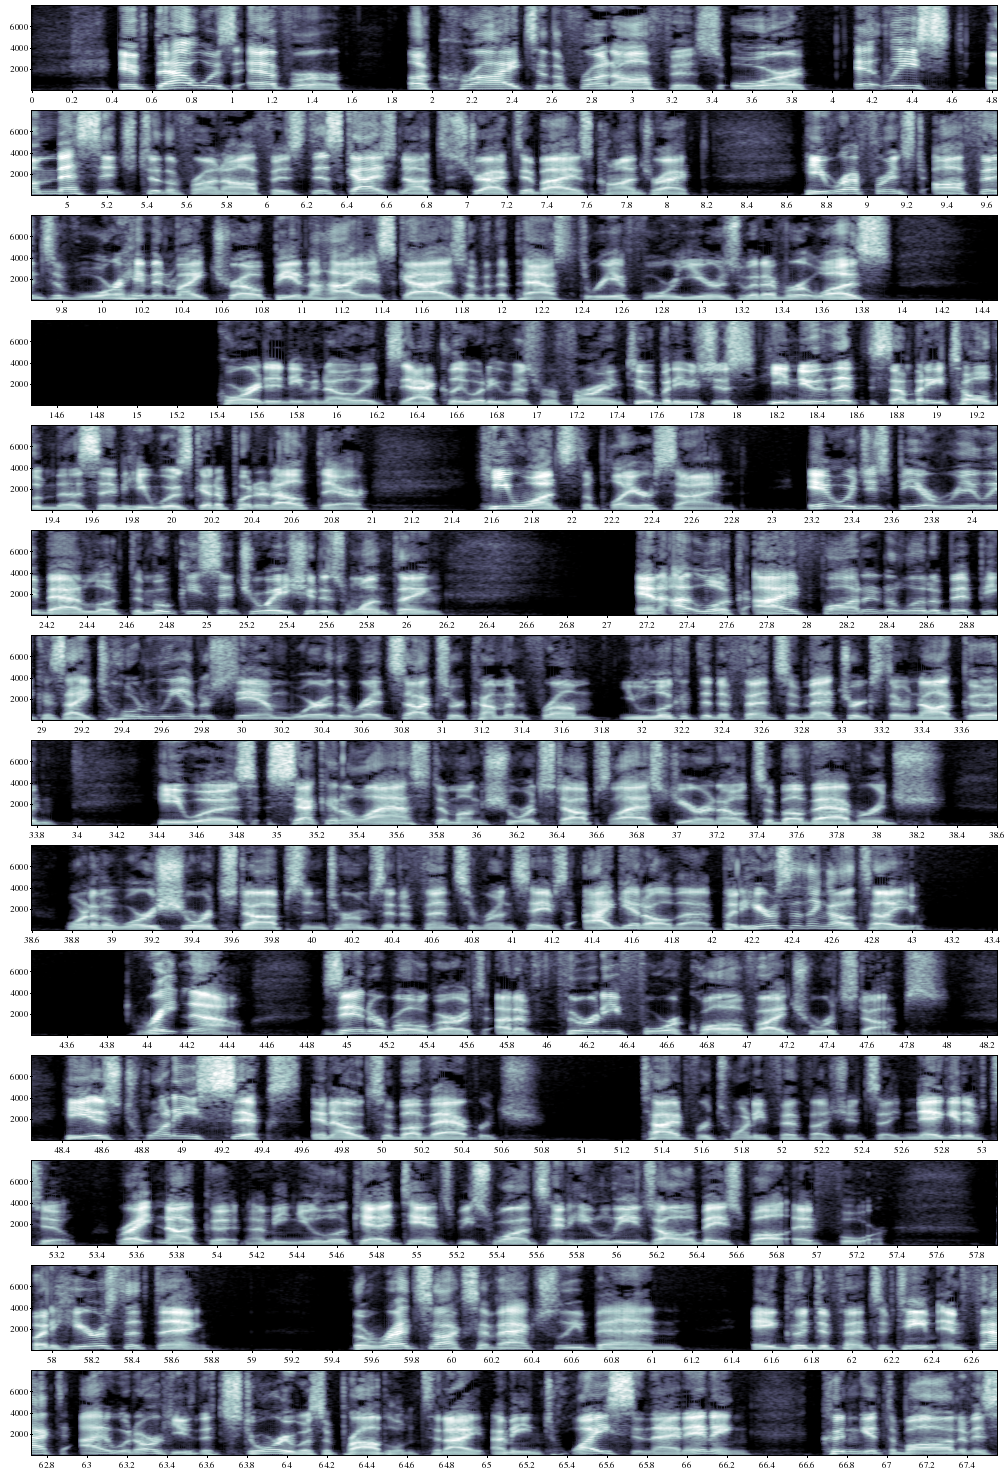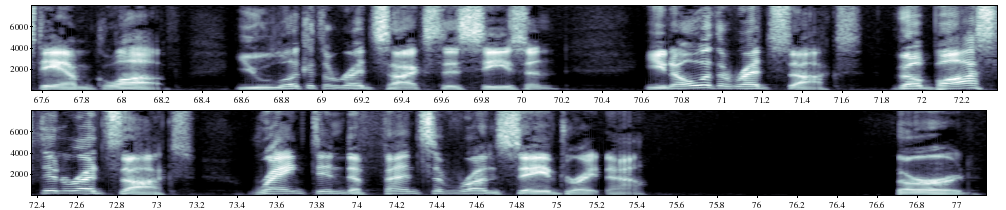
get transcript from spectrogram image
If that was ever a cry to the front office or at least a message to the front office, this guy's not distracted by his contract. He referenced offensive war, him and Mike Trout being the highest guys over the past three or four years, whatever it was. Cora didn't even know exactly what he was referring to, but he was just, he knew that somebody told him this and he was going to put it out there. He wants the player signed. It would just be a really bad look. The Mookie situation is one thing. And I look, I fought it a little bit because I totally understand where the Red Sox are coming from. You look at the defensive metrics, they're not good. He was second to last among shortstops last year and outs above average one of the worst shortstops in terms of defensive run saves. I get all that. But here's the thing I'll tell you. Right now, Xander Bogaerts, out of 34 qualified shortstops, he is 26th in outs above average. Tied for 25th, I should say. Negative two, right? Not good. I mean, you look at Dansby Swanson, he leads all of baseball at four. But here's the thing the Red Sox have actually been a good defensive team. In fact, I would argue that Story was a problem tonight. I mean, twice in that inning, couldn't get the ball out of his damn glove. You look at the Red Sox this season, you know what the Red Sox, the Boston Red Sox, ranked in defensive runs saved right now? Third.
